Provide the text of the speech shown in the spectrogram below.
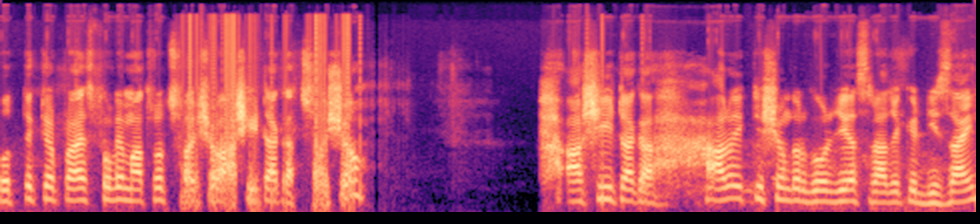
প্রত্যেকটা প্রাইস পড়বে মাত্র ছয়শো আশি টাকা, ছয়শো আশি টাকা। আরও একটি সুন্দর গর্জিয়াস রাজকীয় ডিজাইন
